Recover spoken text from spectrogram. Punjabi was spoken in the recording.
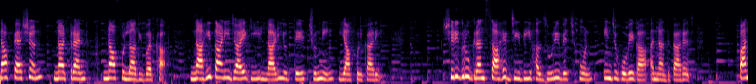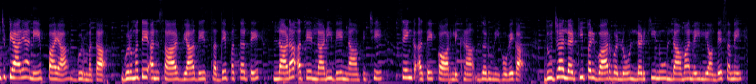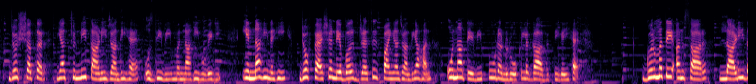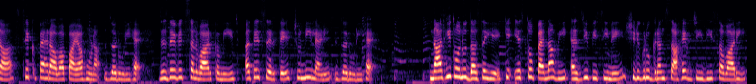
ਨਾ ਫੈਸ਼ਨ, ਨਾ ਟ੍ਰੈਂਡ, ਨਾ ਫੁੱਲਾਂ ਦੀ ਵਰਖਾ। ਨਾ ਹੀ ਤਾਣੀ ਜਾਏਗੀ ਲਾੜੀ ਉੱਤੇ ਚੁੰਨੀ ਜਾਂ ਫੁਲਕਾਰੀ। ਸ੍ਰੀ ਗੁਰੂ ਗ੍ਰੰਥ ਸਾਹਿਬ ਜੀ ਦੀ ਹਜ਼ੂਰੀ ਵਿੱਚ ਹੁਣ ਇੰਜ ਹੋਵੇਗਾ ਆਨੰਦ ਕਾਰਜ। ਪੰਜ ਪਿਆਰਿਆਂ ਨੇ ਪਾਇਆ ਗੁਰਮਤਾ। ਗੁਰਮਤੇ ਅਨੁਸਾਰ ਵਿਆਹ ਦੇ ਸੱਦੇ ਪੱਤਰ ਤੇ ਲਾੜਾ ਅਤੇ ਲਾੜੀ ਦੇ ਨਾਮ ਪਿੱਛੇ ਸਿੰਘ ਅਤੇ ਕੌਰ ਲਿਖਣਾ ਜ਼ਰੂਰੀ ਹੋਵੇਗਾ। ਦੂਜਾ ਲੜਕੀ ਪਰਿਵਾਰ ਵੱਲੋਂ ਲੜਕੀ ਨੂੰ ਲਾਵਾਂ ਲਈ ਲਿਆਉਂਦੇ ਸਮੇਂ ਜੋ ਛਤਰ ਜਾਂ ਚੁੰਨੀ ਤਾਣੀ ਜਾਂਦੀ ਹੈ ਉਸ ਦੀ ਵੀ ਮਨਾਹੀ ਹੋਵੇਗੀ। ਇੰਨਾ ਹੀ ਨਹੀਂ, ਜੋ ਫੈਸ਼ਨੇਬਲ ਡਰੈਸਸ ਪਾਈਆਂ ਜਾਂਦੀਆਂ ਹਨ, ਉਹਨਾਂ ਤੇ ਵੀ ਪੂਰਨ ਰੋਕ ਲਗਾ ਦਿੱਤੀ ਗਈ ਹੈ। ਗੁਰਮਤੇ ਅਨੁਸਾਰ ਲਾੜੀ ਦਾ ਸਿੱਖ ਪਹਿਰਾਵਾ ਪਾਇਆ ਹੋਣਾ ਜ਼ਰੂਰੀ ਹੈ, ਜਿਸ ਦੇ ਵਿੱਚ ਸਲਵਾਰ ਕਮੀਜ਼ ਅਤੇ ਸਿਰ ਤੇ ਚੁੰਨੀ ਲੈਣੀ ਜ਼ਰੂਰੀ ਹੈ। ਨਾਲ ਹੀ ਤੁਹਾਨੂੰ ਦੱਸ ਦਈਏ ਕਿ ਇਸ ਤੋਂ ਪਹਿਲਾਂ ਵੀ ਐਸਜੀਪੀਸੀ ਨੇ ਸ੍ਰੀ ਗੁਰੂ ਗ੍ਰੰਥ ਸਾਹਿਬ ਜੀ ਦੀ ਸਵਾਰੀ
